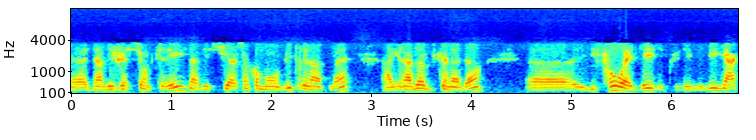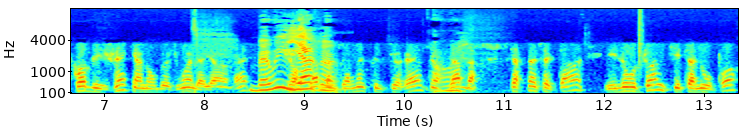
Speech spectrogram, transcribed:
Euh, dans des gestions de crise, dans des situations comme on vit présentement, en grandeur du Canada, euh, il faut aider les plus démunis. Il y a encore des gens qui en ont besoin d'ailleurs. Hein? Ben oui, qui hier. Dans le domaine culturel, qui Ah dans certains secteurs. Et l'automne qui est à nos pas,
